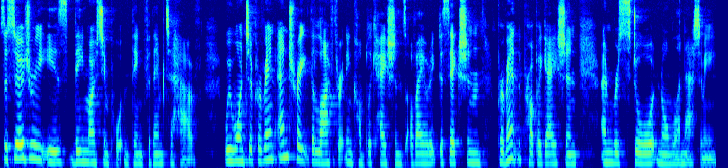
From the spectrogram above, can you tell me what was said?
So, surgery is the most important thing for them to have. We want to prevent and treat the life threatening complications of aortic dissection, prevent the propagation, and restore normal anatomy.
